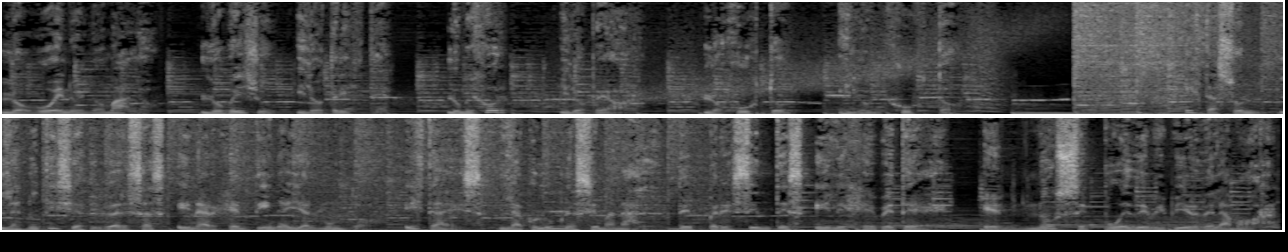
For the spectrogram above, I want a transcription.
Lo bueno y lo malo. Lo bello y lo triste. Lo mejor y lo peor. Lo justo y lo injusto. Estas son las noticias diversas en Argentina y al mundo. Esta es la columna semanal de Presentes LGBT en No se puede vivir del amor.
